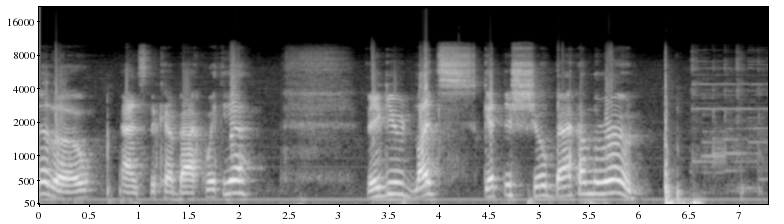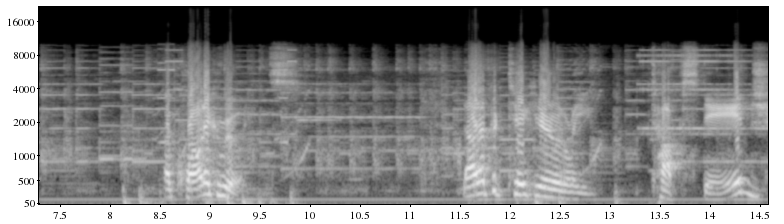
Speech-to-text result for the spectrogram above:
Hello, Anstica back with you. Figured let's get this show back on the road. Aquatic Ruins. Not a particularly tough stage.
